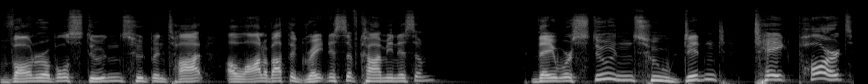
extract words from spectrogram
vulnerable students who'd been taught a lot about the greatness of communism. They were students who didn't take part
